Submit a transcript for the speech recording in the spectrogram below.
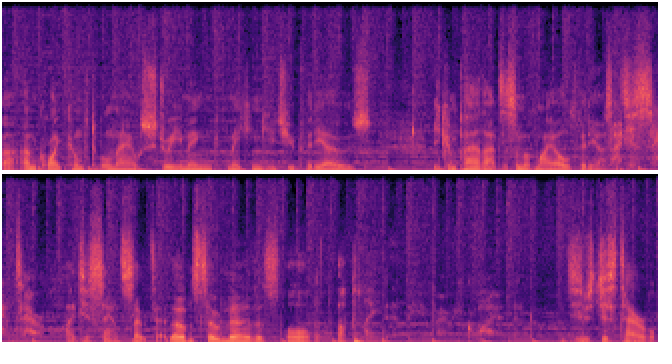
uh, I'm quite comfortable now streaming, making YouTube videos. You compare that to some of my old videos, I just sound terrible. I just sound so terrible. I'm so nervous. Or up late and being very quiet. It was just terrible.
